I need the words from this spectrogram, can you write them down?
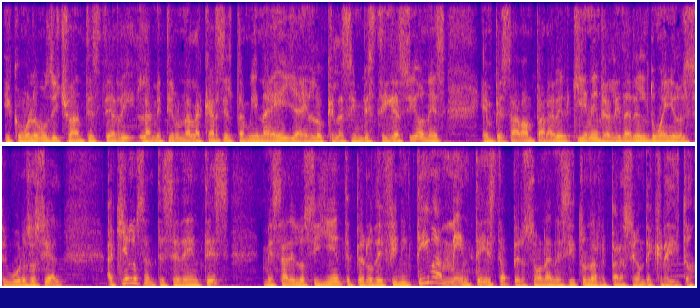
y como lo hemos dicho antes, Terry, la metieron a la cárcel también a ella en lo que las investigaciones empezaban para ver quién en realidad era el dueño del seguro social. Aquí en los antecedentes me sale lo siguiente, pero definitivamente esta persona necesita una reparación de crédito.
